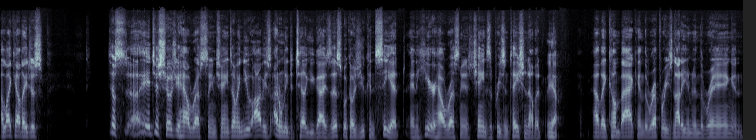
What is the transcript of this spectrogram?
I like how they just, just uh, it just shows you how wrestling changed. I mean, you obviously, I don't need to tell you guys this because you can see it and hear how wrestling has changed the presentation of it. Yeah. How they come back and the referee's not even in the ring and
